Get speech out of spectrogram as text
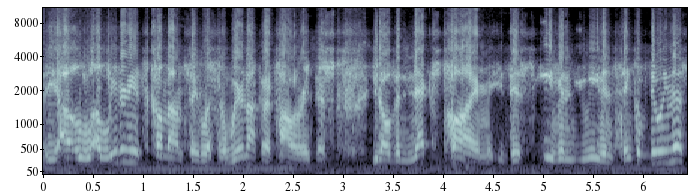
a, a leader needs to come out and say listen we're not going to tolerate this you know the next time this even you even think of doing this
